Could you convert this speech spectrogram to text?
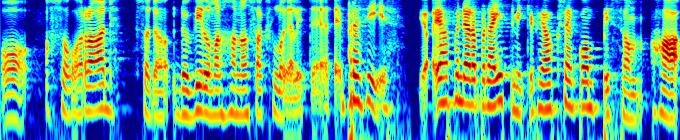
och, och sårad så då, då vill man ha någon slags lojalitet. Precis. Jag, jag har funderat på det här jättemycket för jag har också en kompis som har,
